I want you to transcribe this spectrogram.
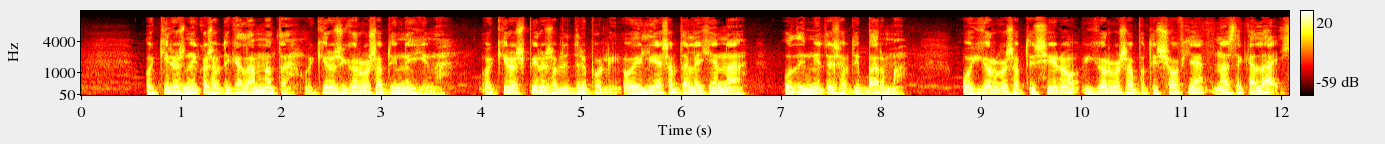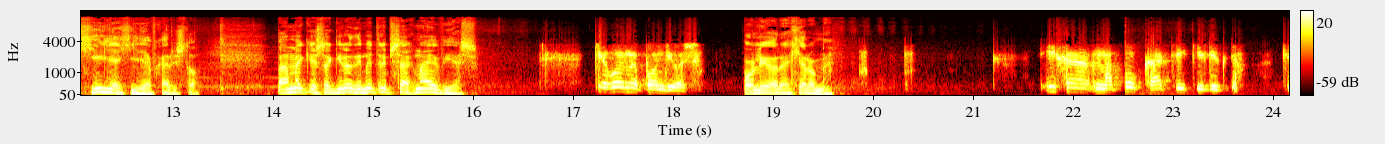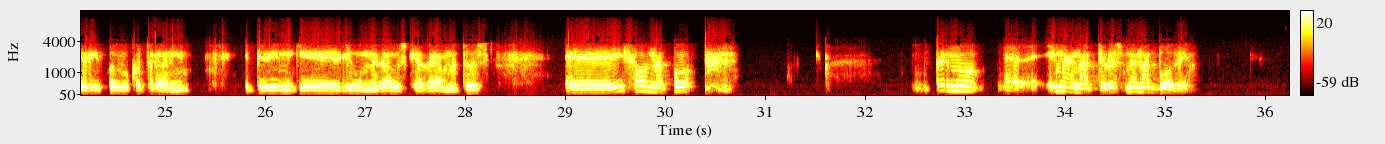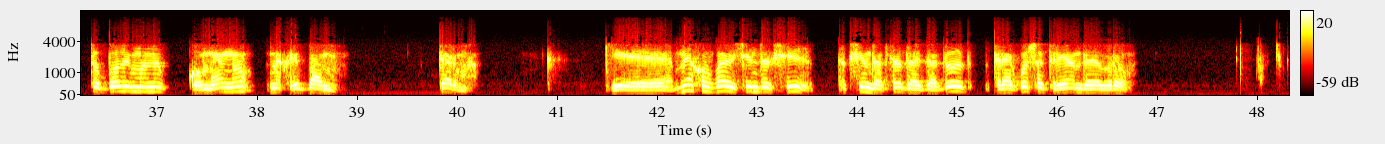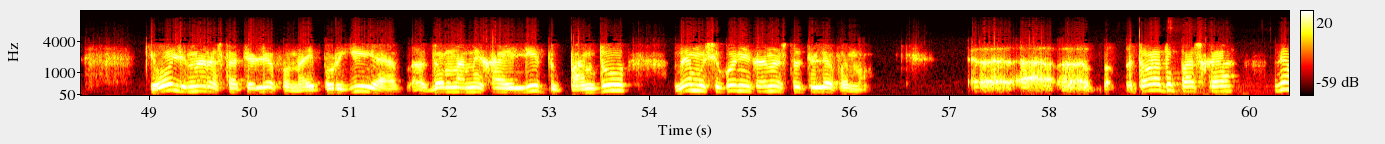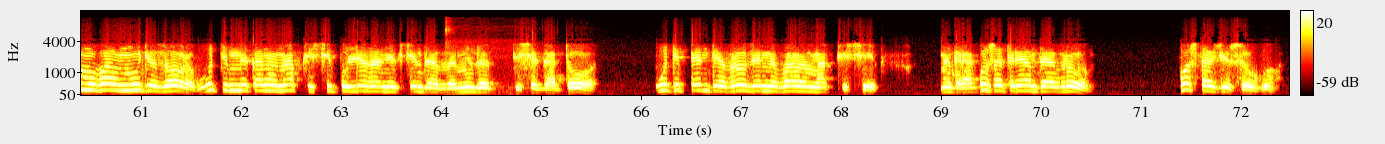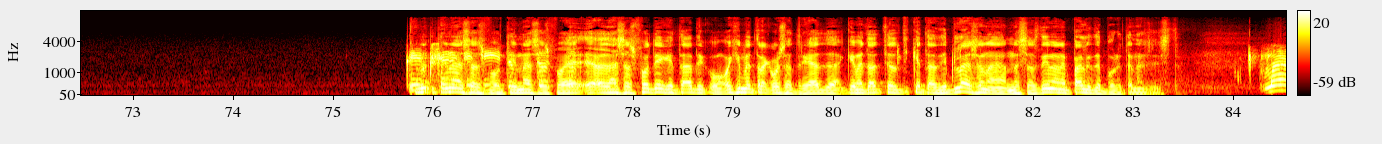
Ο κύριος Νίκος από την Καλαμάτα. Ο κύριος Γιώργος από την Αίγινα. Ο κύριος Σπύρος από την Τρίπολη. Ο Ηλίας από τα Λεχενά. Ο Δημήτρης από την Πάρμα. Ο Γιώργος από τη Σύρο. Γιώργος από τη Σόφια. Να είστε καλά. Χίλια χίλια ευχαριστώ. Πάμε και στον κύριο Δημήτρη Ψαχνά Εύβοια. Και εγώ είμαι πόντιος. Πολύ ωραία, χαίρομαι. Είχα να πω κάτι κύριε, κύριε Κολοκοτρώνη, επειδή είμαι και λίγο μεγάλος και αγράμματος. Ε, ήθελα να πω, παίρνω, ε, είμαι ανάπτερος με ένα πόδι. Το πόδι μου είναι κομμένο μέχρι πάνω. Τέρμα. Και με έχουν βάλει σύνταξη 67% 330 ευρώ. Και όλη μέρα στα τηλέφωνα, Υπουργεία, Δόμνα Μιχαηλίδου, παντού δεν μου σηκώνει κανένα το τηλέφωνο. Ε, ε, τώρα το Πάσχα δεν μου βάλουν ούτε δώρο, ούτε με έκαναν αύξηση που λέγανε 60-70%. Ούτε 5 ευρώ δεν με βάλαν αύξηση. Με 330 ευρώ. Πώς θα ζήσω εγώ; οποία Τι να σας πω, τι να σας πω. Ε, ε, να σας πω ότι έχετε άδικο. Όχι με 330 και, με τα, και τα διπλά σα να, να σας δίνανε πάλι δεν μπορείτε να ζήσετε. Μα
